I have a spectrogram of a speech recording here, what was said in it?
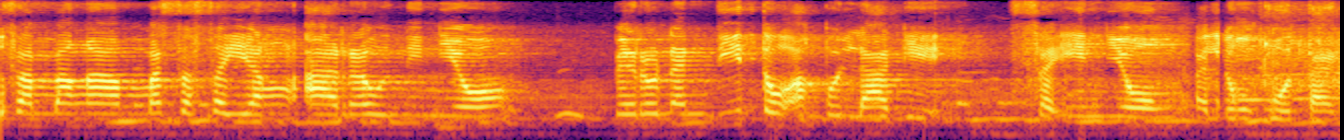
sa mga masasayang araw ninyo, pero nandito ako lagi sa inyong kalungkutan.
